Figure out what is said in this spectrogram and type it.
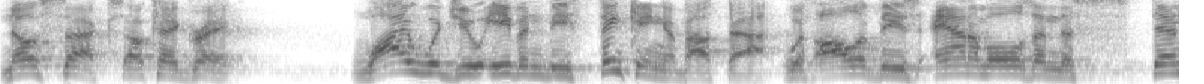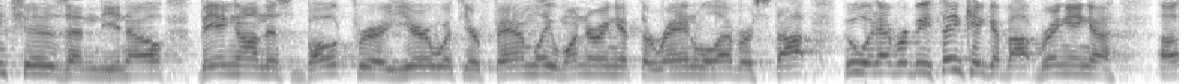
No sex. Okay, great. Why would you even be thinking about that with all of these animals and the stenches and, you know, being on this boat for a year with your family, wondering if the rain will ever stop? Who would ever be thinking about bringing a, a,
